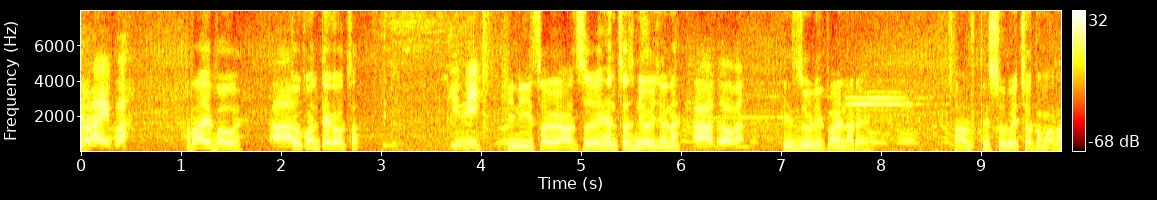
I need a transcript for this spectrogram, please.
रायबा. रायबाव आहे हा. तो कोणत्या गावचा? किनी. किनीचा आहे आज ह्यांचंच नियोजन आहे? हा दोघांचा. ही जुडी पाहणार आहे. चालतंय. शुभेच्छा तुम्हाला.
